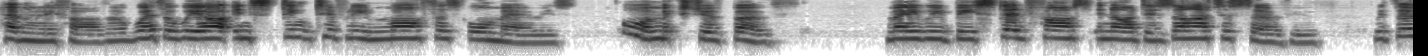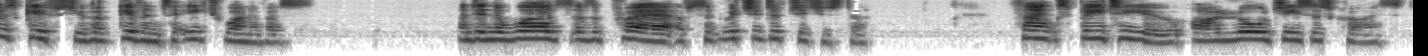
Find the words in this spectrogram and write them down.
Heavenly Father, whether we are instinctively Marthas or Marys, or a mixture of both, may we be steadfast in our desire to serve you with those gifts you have given to each one of us. And in the words of the prayer of St. Richard of Chichester, Thanks be to you, our Lord Jesus Christ,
